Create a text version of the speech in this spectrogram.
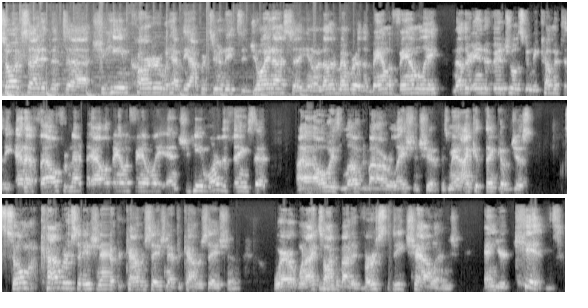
so excited that uh, Shyheim Carter would have the opportunity to join us. Uh, you know, another member of the Bama family, another individual is going to be coming to the NFL from that Alabama family. And Shyheim, one of the things that I always loved about our relationship is, man, I could think of just so much conversation after conversation after conversation where when I talk mm-hmm. about adversity challenge and your kids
